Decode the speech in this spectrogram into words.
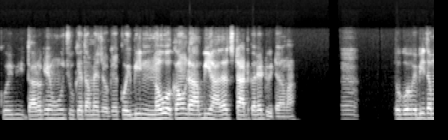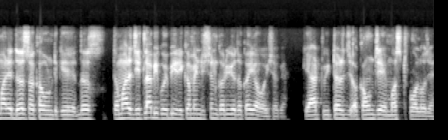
કોઈ બી ધારો કે હું છું કે તમે છો કે કોઈ બી નવું અકાઉન્ટ આ બી હાલત સ્ટાર્ટ કરે ટ્વિટરમાં તો કોઈ બી તમારે દસ અકાઉન્ટ કે દસ તમારે જેટલા બી કોઈ બી રિકમેન્ડેશન કર્યું હોય તો કયા હોઈ શકે? કે આ ટ્વિટર અકાઉન્ટ છે મસ્ટ ફોલો છે.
